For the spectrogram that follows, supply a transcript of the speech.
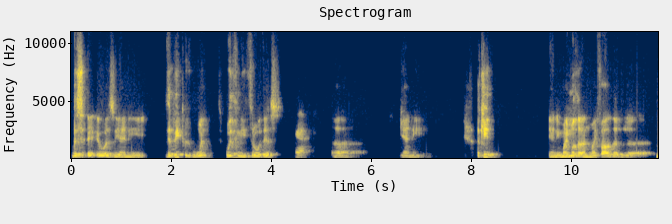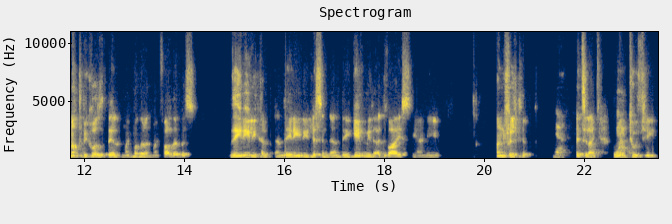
but it, it was يعني, the people who went with me through this yeah uh, يعني اكيد يعني my mother and my father uh, not because they're my mother and my father but they really helped and they really listened and they gave me the advice يعني unfiltered Yeah. it's like one two three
